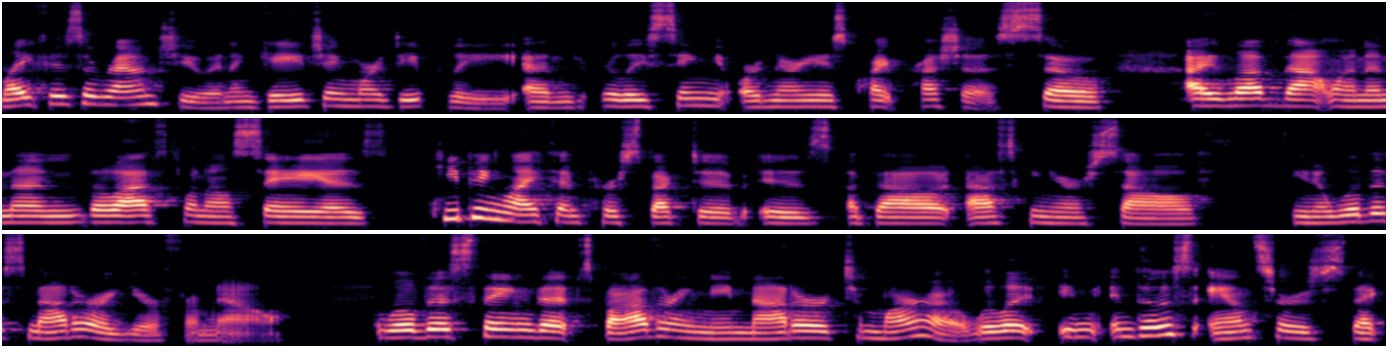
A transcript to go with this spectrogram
life is around you and engaging more deeply and really seeing the ordinary is quite precious. So I love that one. And then the last one I'll say is keeping life in perspective is about asking yourself, you know, will this matter a year from now? Will this thing that's bothering me matter tomorrow? Will it in, in those answers that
